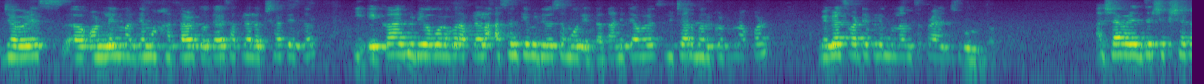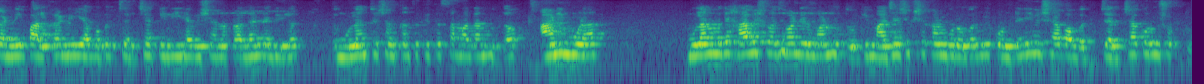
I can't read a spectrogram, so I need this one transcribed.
ज्यावेळेस ऑनलाईन माध्यम हाताळतो त्यावेळेस आपल्या लक्षात येतं की एका व्हिडिओ बरोबर आपल्याला असंख्य व्हिडिओ समोर येतात आणि त्यावेळेस विचार भरकटून आपण वेगळ्याच वाटेकडे मुलांचं प्रयाण सुरू होतं अशा वेळेस जर शिक्षकांनी पालकांनी याबाबत चर्चा केली ह्या विषयांना प्राधान्य दिलं तर मुलांच्या शंकांचं तिथं समाधान होतं. आणि मुळात मुलांमध्ये हा विश्वास जेव्हा निर्माण होतो की माझ्या शिक्षकांबरोबर मी कोणत्याही विषयाबाबत चर्चा करू शकतो.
